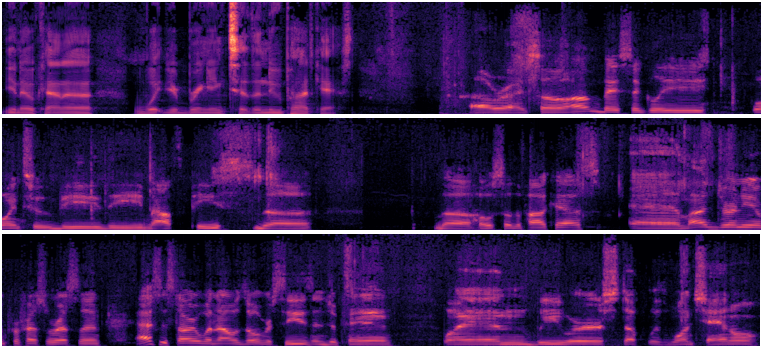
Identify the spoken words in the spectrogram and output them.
you know, kind of what you're bringing to the new podcast. All right. So I'm basically going to be the mouthpiece, the the host of the podcast. And my journey in professional wrestling actually started when I was overseas in Japan when we were stuck with one channel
